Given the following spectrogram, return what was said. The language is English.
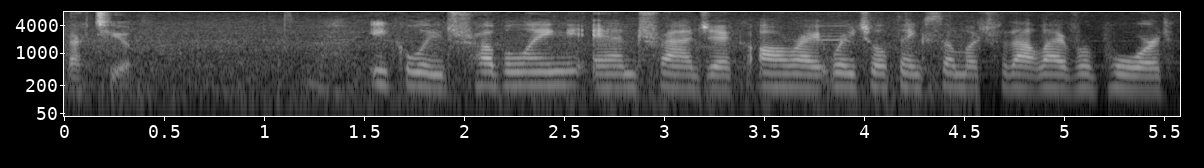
Back to you. Equally troubling and tragic. All right, Rachel, thanks so much for that live report.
